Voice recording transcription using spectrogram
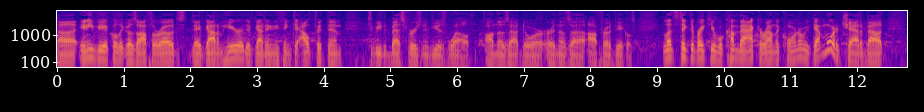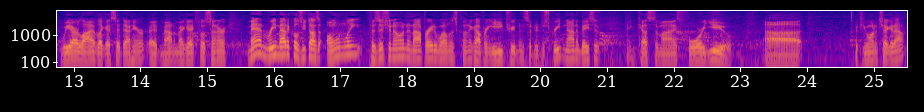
Uh, any vehicle that goes off the roads, they've got them here. They've got anything to outfit them to be the best version of you as well on those outdoor or in those uh, off-road vehicles. Let's take the break here. We'll come back around the corner. We've got more to chat about. We are live, like I said, down here at Mountain America Expo Center. Man, Remedical is Utah's only physician-owned and operated wellness clinic offering ED treatments that are discreet, non-invasive, and customized for you. Uh, if you want to check it out,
